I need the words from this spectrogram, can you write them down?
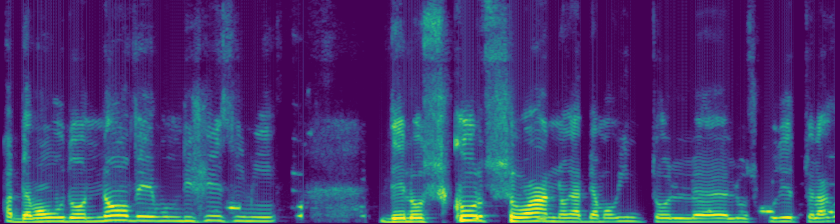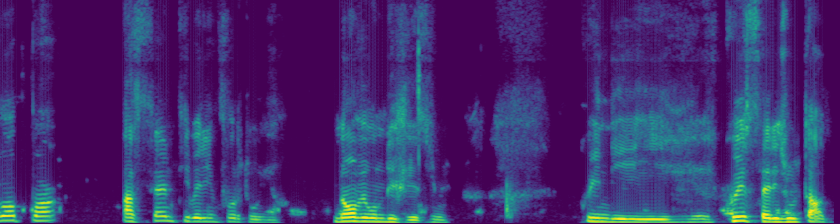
abbiamo avuto nove undicesimi dello scorso anno che abbiamo vinto il, lo scudetto e la coppa assenti per infortunio 9 undicesimi. Quindi questo è il risultato.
